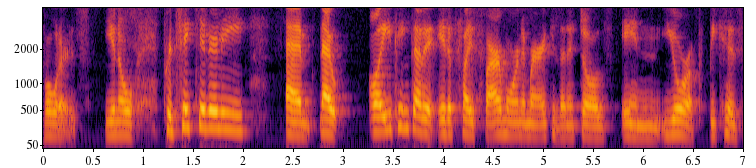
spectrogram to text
voters, you know, particularly um, now I think that it, it applies far more in America than it does in Europe because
